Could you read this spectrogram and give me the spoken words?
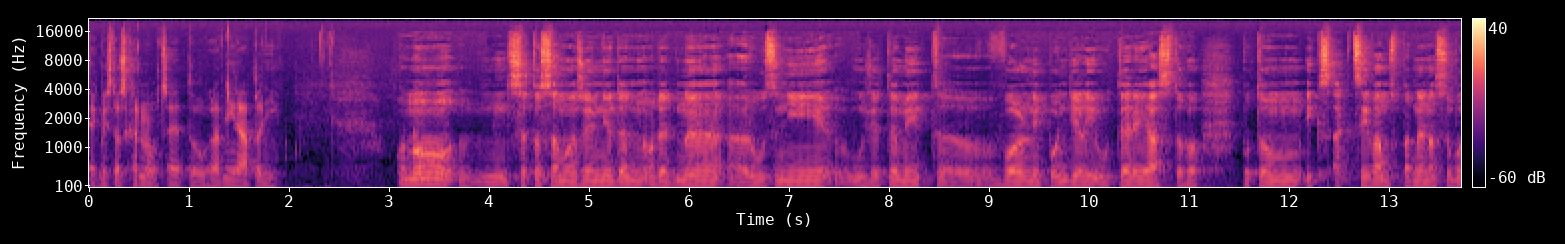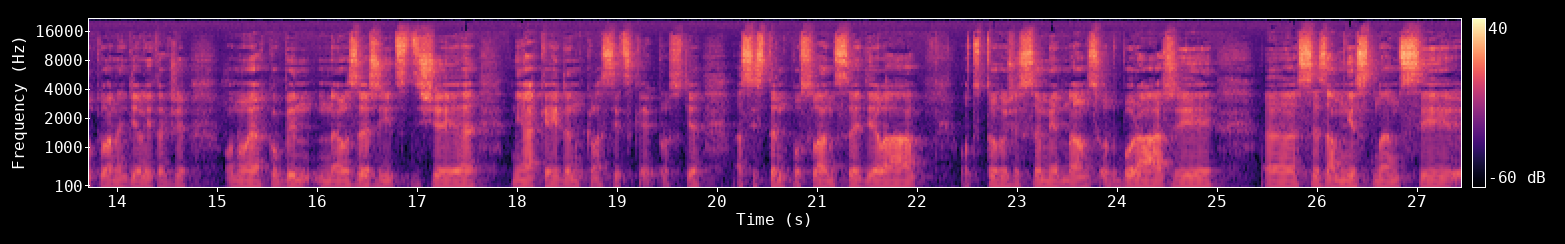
Jak bys to schrnul? Co je tou hlavní náplní? Ono mm, se to samozřejmě den ode dne různí. Můžete mít eh, volný pondělí, úterý a z toho potom x akcí vám spadne na sobotu a neděli, takže ono jakoby nelze říct, že je nějaký den klasický. Prostě asistent poslance dělá od toho, že jsem jednal s odboráři, se zaměstnanci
